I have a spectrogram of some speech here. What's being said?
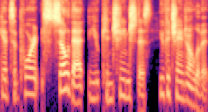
get support so that you can change this. You could change all of it.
